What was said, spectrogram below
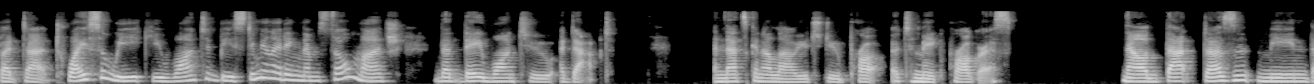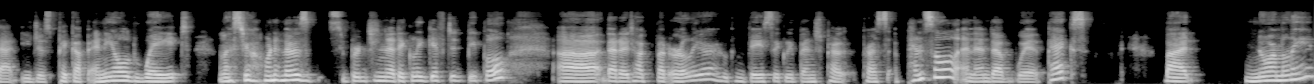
but uh, twice a week, you want to be stimulating them so much that they want to adapt. And that's going to allow you to do pro- uh, to make progress. Now, that doesn't mean that you just pick up any old weight, unless you're one of those super genetically gifted people uh, that I talked about earlier, who can basically bench press a pencil and end up with pecs. But normally,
